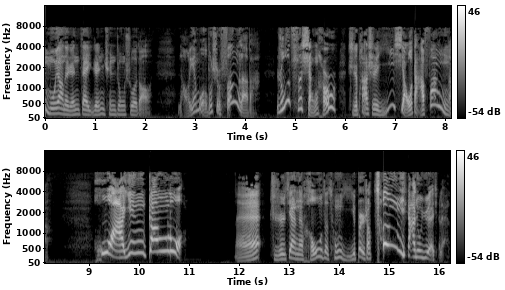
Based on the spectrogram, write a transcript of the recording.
模样的人在人群中说道：“老爷莫不是疯了吧？如此审猴，只怕是贻笑大方啊！”话音刚落，哎，只见那猴子从椅背上噌一下就跃起来了。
